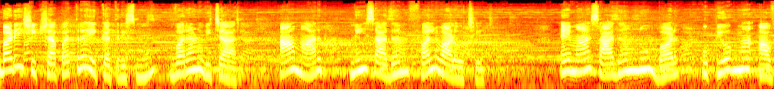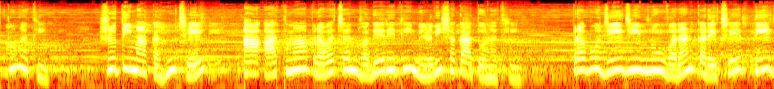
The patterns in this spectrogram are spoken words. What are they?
બળે શિક્ષાપત્ર એકત્રીસમું વરણ વિચાર. આ માર્ગ નિસાધન ફલવાળો છે. એમાં સાધનનું બળ ઉપયોગમાં આવતું નથી. શ્રુતિમાં કહ્યું છે, આ આત્મા પ્રવચન વગેરેથી મેળવી શકાતો નથી. પ્રભુ જે જીવનું વરણ કરે છે તે જ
